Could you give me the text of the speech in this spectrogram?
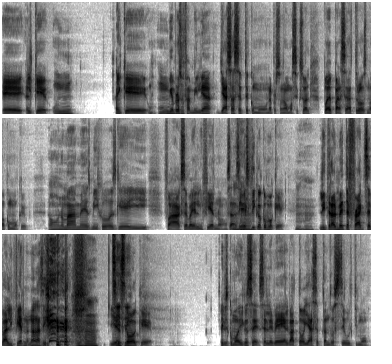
eh, el que un en que un, miembro de su familia ya se acepte como una persona homosexual puede parecer atroz, ¿no? Como que, no, no mames, mi hijo es gay y fuck, se va al infierno. O sea, así me explico como que literalmente Frank se va al infierno, ¿no? Así. y es como que, pues como digo, se, se le ve el vato ya aceptando este último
